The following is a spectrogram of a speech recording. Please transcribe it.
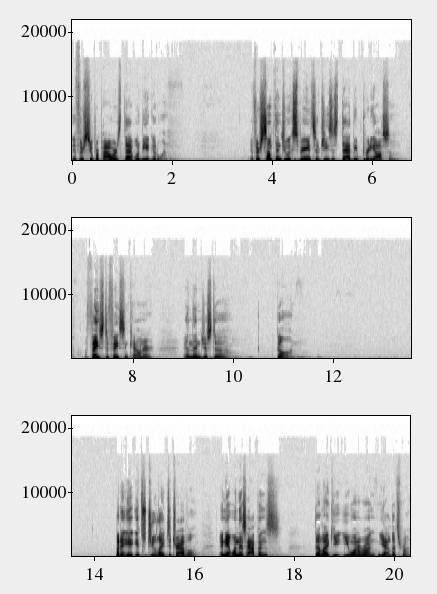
If there's superpowers, that would be a good one. If there's something to experience of Jesus, that'd be pretty awesome. A face to face encounter, and then just a gone. But it, it's too late to travel. And yet, when this happens, they're like, You, you want to run? Yeah, let's run.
